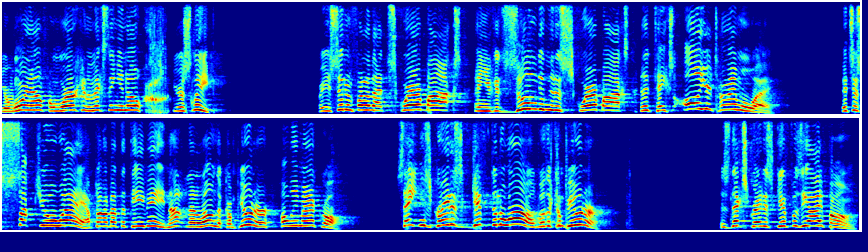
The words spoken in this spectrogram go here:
you're worn out from work, and the next thing you know, you're asleep. Or you sit in front of that square box and you get zoomed into this square box and it takes all your time away. It just sucked you away. I'm talking about the TV, not let alone the computer. Holy mackerel. Satan's greatest gift in the world was a computer. His next greatest gift was the iPhone.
